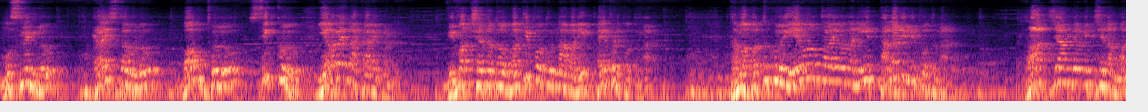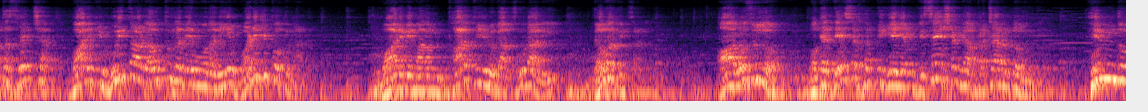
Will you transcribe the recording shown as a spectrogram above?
ముస్లింలు క్రైస్తవులు బౌద్ధులు సిక్కులు ఎవరైనా కానివ్వండి వివక్షతతో మగ్గిపోతున్నామని భయపడిపోతున్నారు. తమ బతుకులు ఏమవుతాయోనని తల్లడిల్లిపోతున్నారు రాజ్యాంగం ఇచ్చిన మత స్వేచ్ఛ వారికి ఉరితాడు అవుతున్నదేమోనని వణికిపోతున్నారు. వారిని మనం భారతీయులుగా చూడాలి గౌరవించాలి. ఆ రోజుల్లో ఒక దేశభక్తి గేయం విశేషంగా ప్రచారంలో ఉంది? హిందూ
